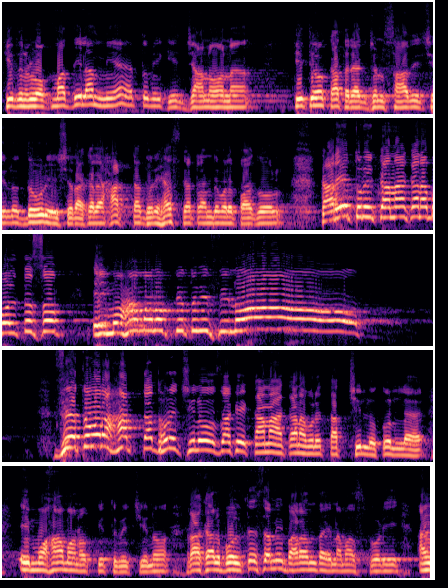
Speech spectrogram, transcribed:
কি জন্য লোকমা দিলাম মিয়া, তুমি কি জানো না? তৃতীয় কাতের একজন সাহাবি ছিল, দৌড়ে এসে রাখালে হাতটা ধরে হ্যাসকা টানতে বলে, পাগল, কারে তুমি কানা কানা বলতেছো? এই মহামানবকে তুমি চিনো? যে তোমার হাতটা ধরেছিল, যাকে কানা কানা বলে তাচ্ছিল্য করলে, এই মহামানবকে তুমি চিনো। রাখাল বলতেছে, আমি বারান্দায় নামাজ পড়ি, আমি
